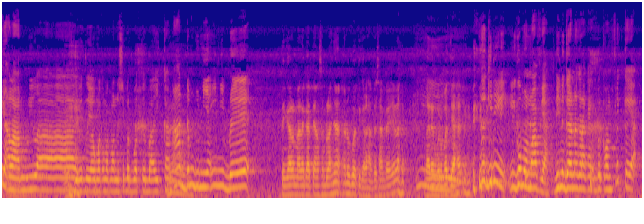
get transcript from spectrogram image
Ya alhamdulillah gitu ya umat-umat manusia berbuat kebaikan. Adem dunia ini, bre. tinggal malaikat yang sebelahnya aduh gue tinggal santai-santai aja lah. Nggak ada yang berbuat jahat. Nggak gini ini gue mohon maaf ya. Di negara-negara kayak berkonflik kayak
